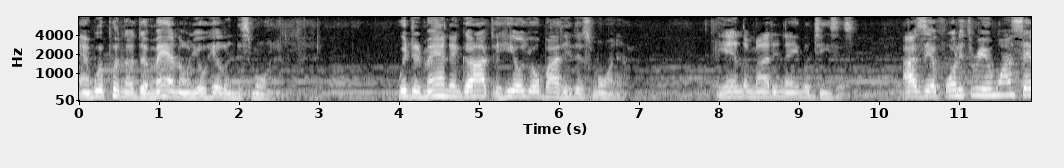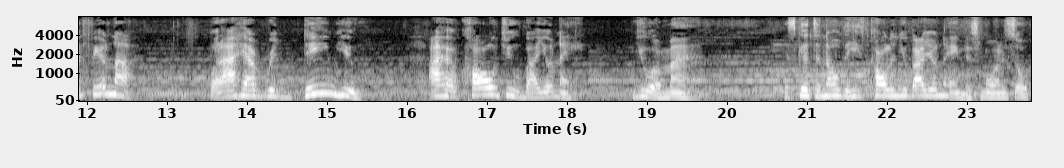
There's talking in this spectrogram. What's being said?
and we're putting a demand on your healing this morning. We're demanding God to heal your body this morning. In the mighty name of Jesus. Isaiah 43 and 1 said, Fear not, but I have redeemed you. I have called you by your name. You are mine. It's good to know that He's calling you by your name this morning. So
